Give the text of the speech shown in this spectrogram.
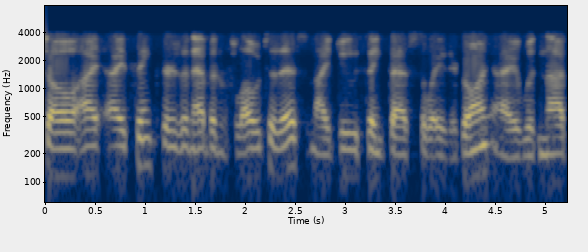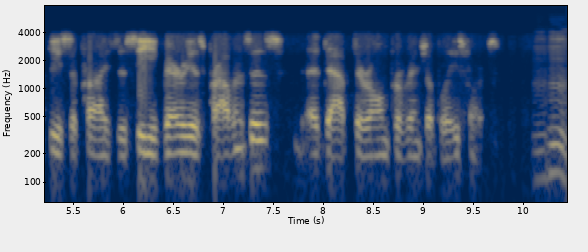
So I, I think there's an ebb and flow to this, and I do think that's the way they're going. I would not be surprised to see various provinces adapt their own provincial police force. Mm-hmm.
